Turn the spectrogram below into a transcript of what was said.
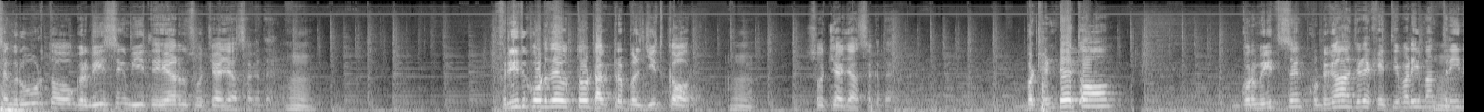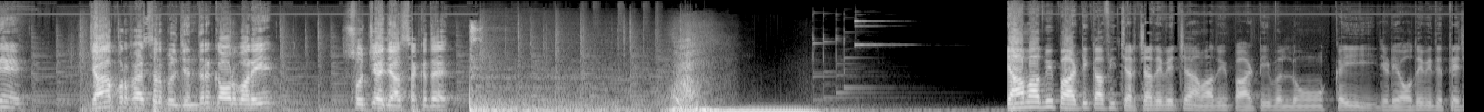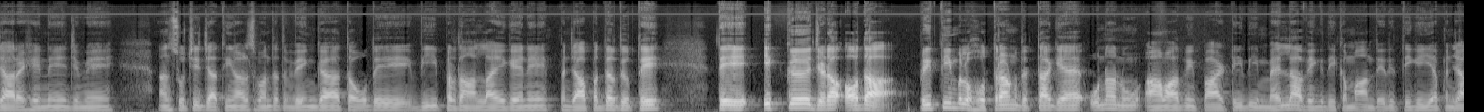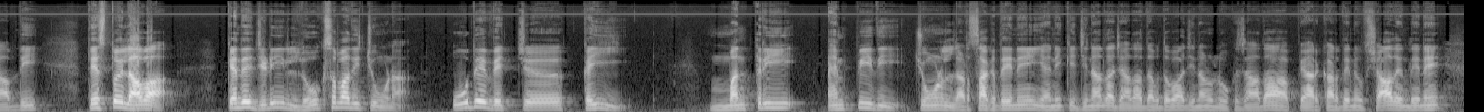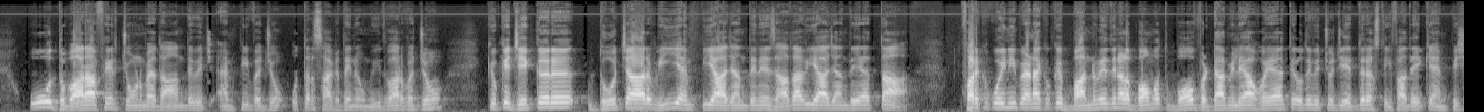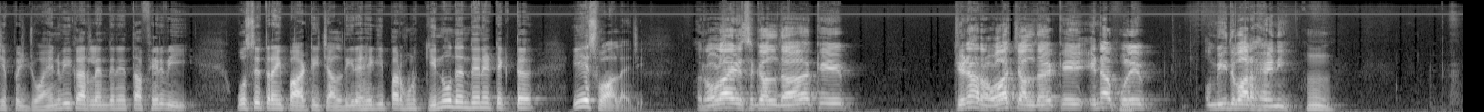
ਸੰਗਰੂਰ ਤੋਂ ਗੁਰਬੀਰ ਸਿੰਘ ਮੀਤਹਿਰ ਨੂੰ ਸੋਚਿਆ ਜਾ ਸਕਦਾ ਹੈ। ਹੂੰ। ਫਰੀਦਕੋਟ ਦੇ ਉੱਤੋਂ ਡਾਕਟਰ ਬਲਜੀਤ ਕੌਰ ਹੂੰ। ਸੋਚਿਆ ਜਾ ਸਕਦਾ ਹੈ। ਬਠਿੰਡੇ ਤੋਂ ਗੁਰਮੀਤ ਸਿੰਘ ਖੁੱਡਗਾ ਜਿਹੜੇ ਖੇਤੀਬਾੜੀ ਮੰਤਰੀ ਨੇ ਜਾਂ ਪ੍ਰੋਫੈਸਰ ਬਲਜਿੰਦਰ ਕੌਰ ਬਾਰੇ ਸੋਚਿਆ ਜਾ ਸਕਦਾ ਹੈ। ਆਮ ਆਦਮੀ ਪਾਰਟੀ ਕਾਫੀ ਚਰਚਾ ਦੇ ਵਿੱਚ ਹੈ। ਆਮ ਆਦਮੀ ਪਾਰਟੀ ਵੱਲੋਂ ਕਈ ਜਿਹੜੇ ਅਹੁਦੇ ਵੀ ਦਿੱਤੇ ਜਾ ਰਹੇ ਨੇ, ਜਿਵੇਂ ਅਨੁਸੂਚਿਤ ਜਾਤੀ ਨਾਲ ਸੰਬੰਧਿਤ ਵਿੰਗ ਆ, ਤਾਂ ਉਹਦੇ ਵੀ ਪ੍ਰਧਾਨ ਲਾਏ ਗਏ ਨੇ ਪੰਜਾਬ ਪੱਧਰ ਦੇ ਉੱਤੇ। ਤੇ ਇੱਕ ਜਿਹੜਾ ਅਹੁਦਾ ਪ੍ਰੀਤੀ ਮਲਹੋਤਰਾ ਨੂੰ ਦਿੱਤਾ ਗਿਆ ਹੈ, ਉਹਨਾਂ ਨੂੰ ਆਮ ਆਦਮੀ ਪਾਰਟੀ ਦੀ ਮਹਿਲਾ ਵਿੰਗ ਦੀ ਕਮਾਨ ਦੇ ਦਿੱਤੀ ਗਈ ਹੈ ਪੰਜਾਬ ਦੀ। ਤੇ ਇਸ ਤੋਂ ਇਲਾਵਾ ਕਹਿੰਦੇ ਜਿਹੜੀ ਲੋਕ ਸਭਾ ਦੀ ਚੋਣ ਆ, ਉਹਦੇ ਵਿੱਚ ਕਈ ਮੰਤਰੀ ਐਮਪੀ ਦੀ ਚੋਣ ਲੜ ਸਕਦੇ ਨੇ, ਯਾਨੀ ਕਿ ਜਿਨ੍ਹਾਂ ਦਾ ਜ਼ਿਆਦਾ ਦਬਦਬਾ, ਜਿਨ੍ਹਾਂ ਨੂੰ ਲੋਕ ਜ਼ਿਆਦਾ ਪਿਆਰ ਕਰਦੇ ਨੇ, ਉਤਸ਼ਾਹ ਦਿੰਦੇ ਨੇ, ਉਹ ਦੁਬਾਰਾ ਫਿਰ ਚੋਣ ਮੈਦਾਨ ਦੇ ਵਿੱਚ ਐਮਪੀ ਵਜੋਂ ਉਤਰ ਸਕਦੇ ਨੇ ਉਮੀਦਵਾਰ ਵਜੋਂ। ਕਿਉਂਕਿ ਜੇਕਰ 2-4 20 ਐਮਪੀ ਆ ਜਾਂਦੇ ਨੇ, ਜ਼ਿਆਦਾ ਵੀ ਆ ਜਾਂਦੇ ਆ, ਤਾਂ ਫ਼ਰਕ ਕੋਈ ਨਹੀਂ ਪੈਣਾ, ਕਿਉਂਕਿ 92 ਦੇ ਨਾਲ ਬਹੁਮਤ ਬਹੁਤ ਵੱਡਾ ਮਿਲਿਆ ਹੋਇਆ ਹੈ ਤੇ ਉਹਦੇ ਵਿੱਚੋਂ ਜੇ ਇੱਧਰ ਅਸਤੀਫਾ ਦੇ ਕੇ ਐਮਪੀਸ਼ਿਪ ਜੁਆਇਨ ਵੀ ਕਰ ਲੈਂਦੇ ਨੇ, ਤਾਂ ਫਿਰ ਵੀ ਉਸੇ ਤਰ੍ਹਾਂ ਹੀ ਪਾਰਟੀ ਚੱਲਦੀ ਰਹੇਗੀ। ਪਰ ਹੁਣ ਕਿਹਨੂੰ ਦਿੰਦੇ ਨੇ ਟਿਕਟ? ਇਹ ਸਵਾਲ ਹੈ ਜੀ। ਰੌਲਾ ਇਸ ਗੱਲ ਦਾ ਕਿ ਜਿਹੜਾ ਰੌਲਾ ਚੱਲਦਾ ਹੈ ਕਿ ਇਹਨਾਂ ਕੋਲੇ ਉਮੀਦਵਾਰ ਹੈ ਨਹੀਂ। ਹੂੰ।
